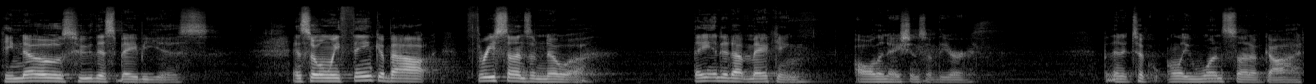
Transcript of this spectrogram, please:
He knows who this baby is. And so when we think about three sons of Noah, they ended up making all the nations of the earth. But then it took only one son of God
